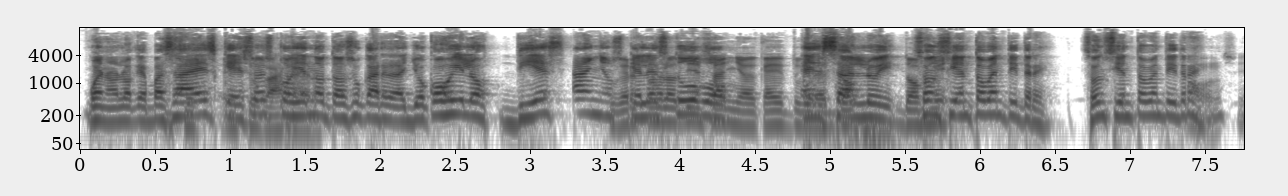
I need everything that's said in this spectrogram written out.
Bueno, lo que pasa es que eso es cogiendo carrera. toda su carrera. Yo cogí los 10 años ¿Tú que él quieres coger los 10 estuvo años que tú en? San Luis. dos Son mil- 123. Son 123. Ah, bueno, sí,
